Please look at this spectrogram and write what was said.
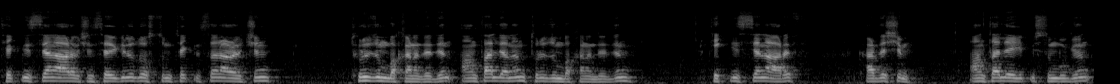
Teknisyen Arif için, sevgili dostum Teknisyen Arif için Turizm Bakanı dedin. Antalya'nın Turizm Bakanı dedin. Teknisyen Arif. Kardeşim Antalya'ya gitmişsin bugün.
